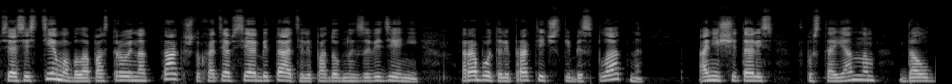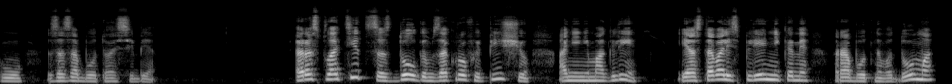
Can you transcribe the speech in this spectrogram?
Вся система была построена так, что хотя все обитатели подобных заведений работали практически бесплатно, они считались в постоянном долгу за заботу о себе. Расплатиться с долгом за кров и пищу они не могли и оставались пленниками работного дома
